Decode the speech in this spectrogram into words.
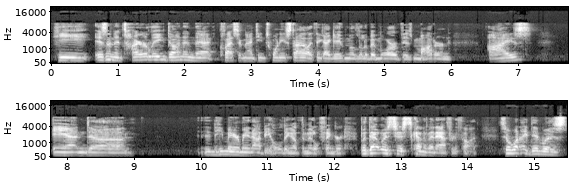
he isn't entirely done in that classic 1920 style. I think I gave him a little bit more of his modern eyes, and uh, and he may or may not be holding up the middle finger. But that was just kind of an afterthought. So what I did was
